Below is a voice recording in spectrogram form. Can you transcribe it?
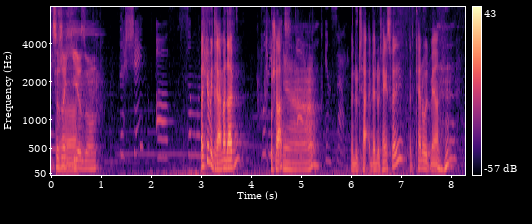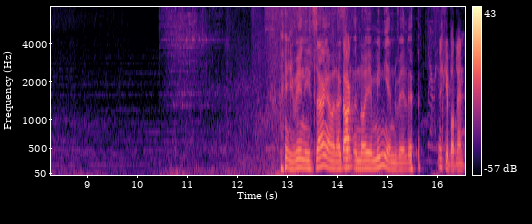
Ist wahrscheinlich hier so. Vielleicht können wir dreimal diven? putting Buschard? Ja. inside. Wenn du, wenn du tankst, Freddy? Dann kein Ult mehr. Ich will nicht sagen, aber da Sag. kommt eine neue Minion-Welle. Ich geh Botlane.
